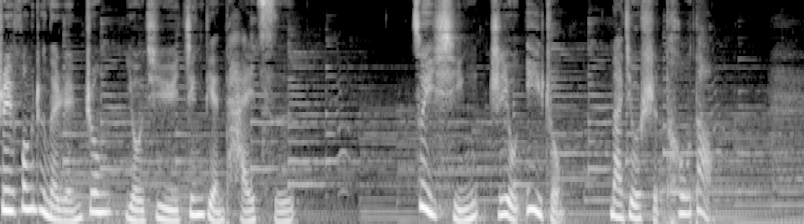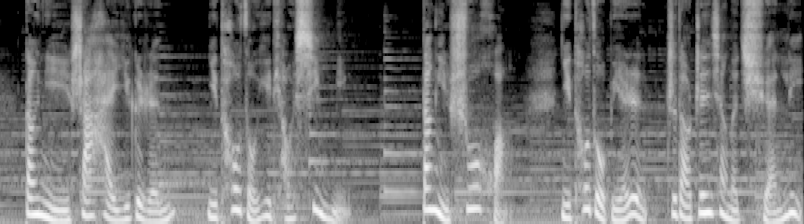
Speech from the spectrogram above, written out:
追风筝的人中有句经典台词：“罪行只有一种，那就是偷盗。当你杀害一个人，你偷走一条性命。”当你说谎，你偷走别人知道真相的权利。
